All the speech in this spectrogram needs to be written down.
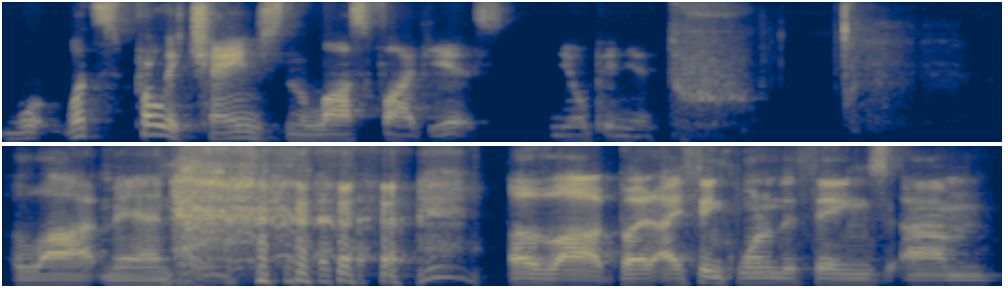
what's probably changed in the last five years in your opinion? A lot man. A lot but i think one of the things um,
